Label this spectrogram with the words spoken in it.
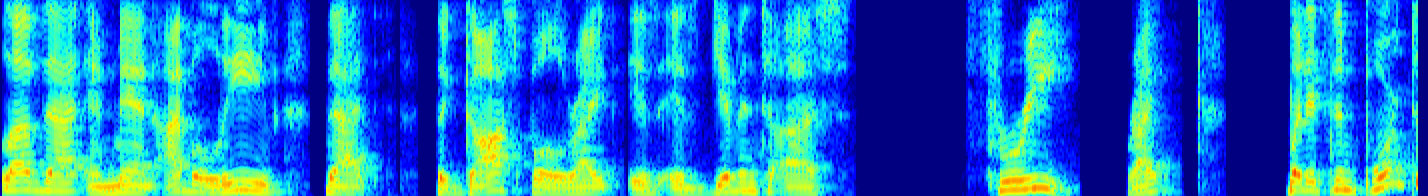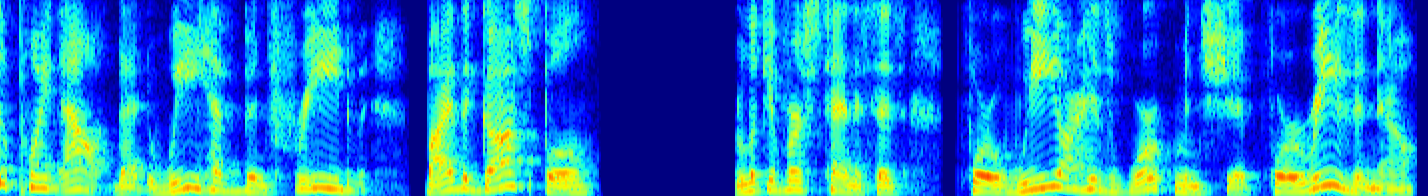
love that. And man, I believe that the gospel, right, is is given to us free right? But it's important to point out that we have been freed by the gospel. Look at verse 10. It says, For we are his workmanship for a reason now,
